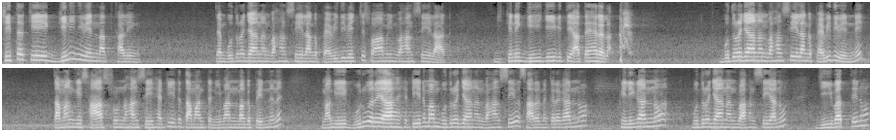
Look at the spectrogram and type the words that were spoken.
චිතකයේ ගිනි නිවෙන්නත් කලින් දැන් බුදුරජාණන් වහන්සේ ළඟ පැවිදි වෙච්ච ස්වාමින් වහන්සේලාට කෙනෙක් ගිහි ජීවිතය අතහැරලා බුදුරජාණන් වහන්සේ ළඟ පැවිදි වෙන්නේ තමන්ගේ ශාස්ත්‍රුන් වහන්සේ හැටියට තමන්ට නිවන් මඟ පෙන්නන මගේ ගුරුවරයා හැටියට මම බුදුරජාණන් වහන්සේව සරණ කරගන්නවා පිළිගන්නවා බුදුරජාණන් වහන්සේ අනුව ජීවත් වෙනවා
